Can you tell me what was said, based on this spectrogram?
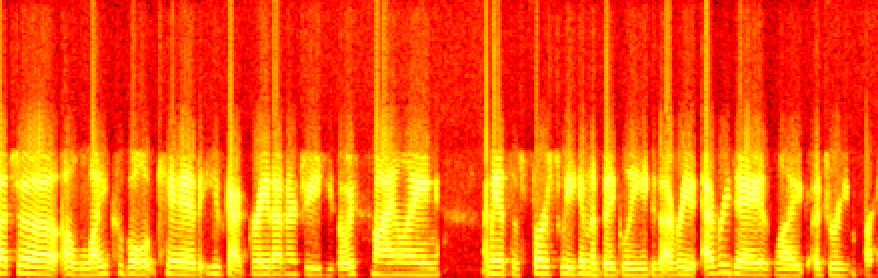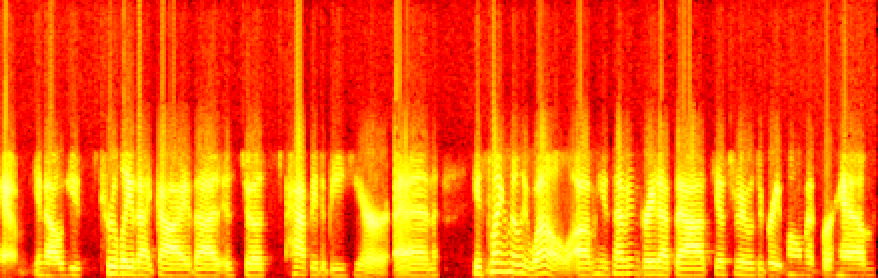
such a a likable kid. He's got great energy. He's always smiling. I mean, it's his first week in the big leagues. Every every day is like a dream for him. You know, he's truly that guy that is just happy to be here, and he's playing really well. Um, he's having great at bats. Yesterday was a great moment for him.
